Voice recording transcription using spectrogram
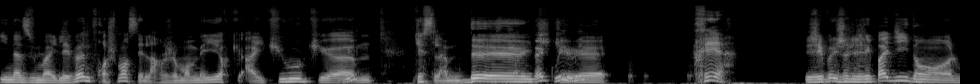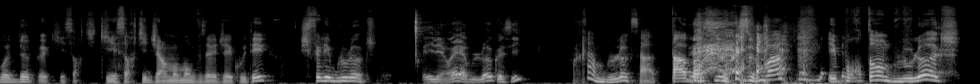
Inazuma Eleven, franchement, c'est largement meilleur que IQ, que, euh, que Slam Dunk. Dunk, oui, que, oui. euh, Frère, j'ai- je ne l'ai pas dit dans le What Up qui est sorti, qui est sorti déjà un moment que vous avez déjà écouté. Je fais les Blue Lock. Il est vrai, il y a Blue Lock aussi. Frère, Blue Lock, ça a tabassé et pourtant, Blue Lock,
